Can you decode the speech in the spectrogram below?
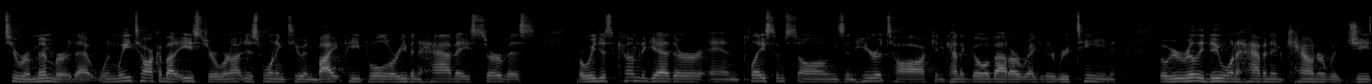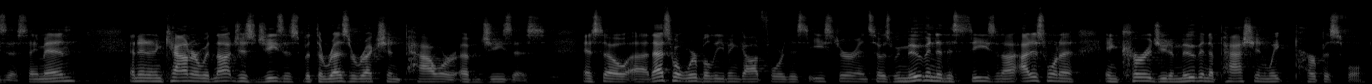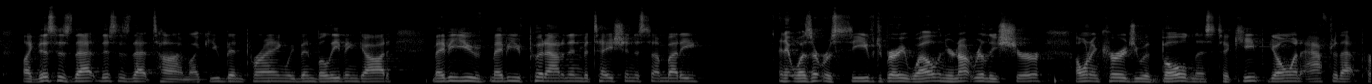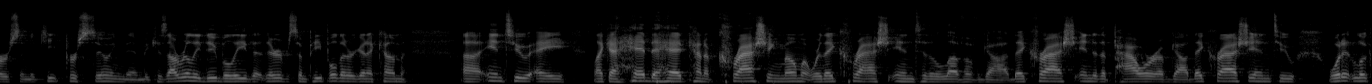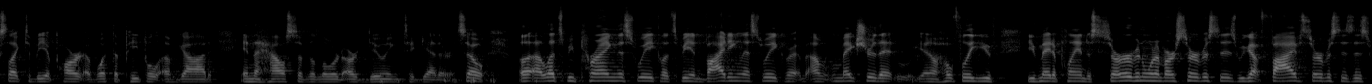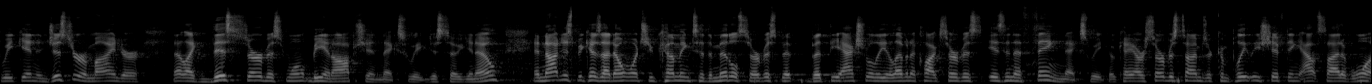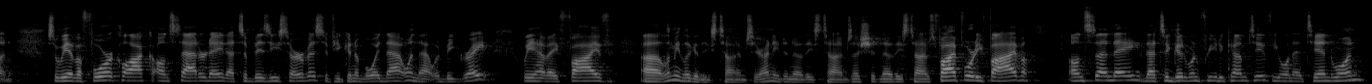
to remember that when we talk about Easter, we're not just wanting to invite people or even have a service where we just come together and play some songs and hear a talk and kind of go about our regular routine. But we really do want to have an encounter with Jesus. Amen? And an encounter with not just Jesus, but the resurrection power of Jesus. And so uh, that's what we're believing God for this Easter. And so as we move into this season, I, I just want to encourage you to move into Passion Week purposeful. Like this is that this is that time. Like you've been praying, we've been believing God. Maybe you've maybe you've put out an invitation to somebody and it wasn't received very well and you're not really sure, I want to encourage you with boldness to keep going after that person, to keep pursuing them, because I really do believe that there are some people that are going to come uh, into a like a head-to-head kind of crashing moment where they crash into the love of God. They crash into the power of God. They crash into what it looks like to be a part of what the people of God in the house of the Lord are doing together. And so, uh, let's be praying this week. Let's be inviting this week. I'll make sure that you know. Hopefully, you've you've made a plan to serve in one of our services. We got five services this weekend, and just a reminder that like this service won't be an option next week. Just so you know, and not just because I don't want you coming to the middle service, but but the actually 11 o'clock service isn't a thing next week, okay? Our service times are completely shifting outside of one. So we have a 4 o'clock on Saturday. That's a busy service. If you can avoid that one, that would be great. We have a 5, uh, let me look at these times here. I need to know these times. I should know these times. 545 on Sunday. That's a good one for you to come to if you want to attend one.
